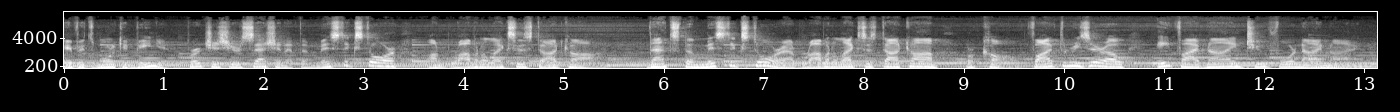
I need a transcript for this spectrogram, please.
If it's more convenient, purchase your session at the Mystic Store on robinalexis.com. That's the Mystic Store at robinalexis.com or call 530 859 2499.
